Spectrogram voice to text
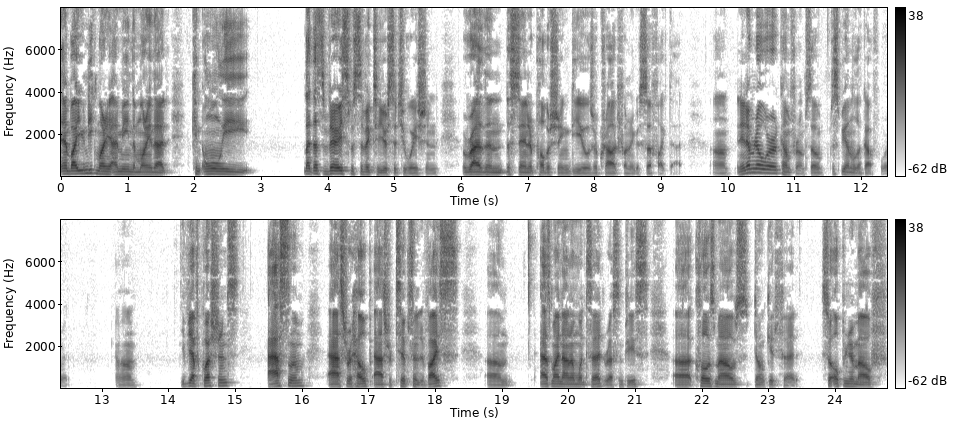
and by unique money, I mean the money that can only like that's very specific to your situation rather than the standard publishing deals or crowdfunding or stuff like that. Um, and you never know where it come from, so just be on the lookout for it. Um, if you have questions, ask them. Ask for help. Ask for tips and advice. Um, as my nana once said, rest in peace. Uh, closed mouths don't get fed. So open your mouth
